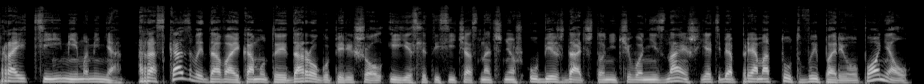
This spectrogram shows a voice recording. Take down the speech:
пройти мимо меня. Рассказывай давай, кому ты дорогу перешел, и если ты сейчас начнешь убеждать, что ничего не знаешь, я тебя прямо тут выпарю, понял?»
